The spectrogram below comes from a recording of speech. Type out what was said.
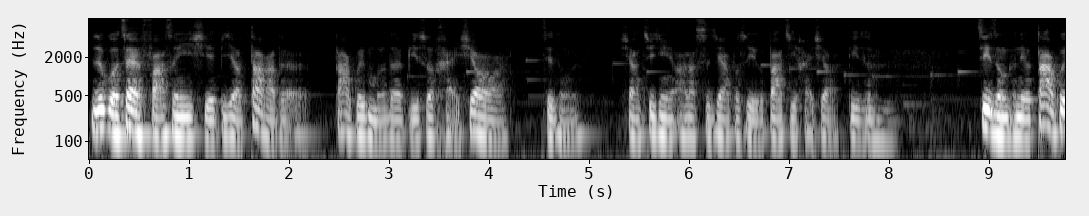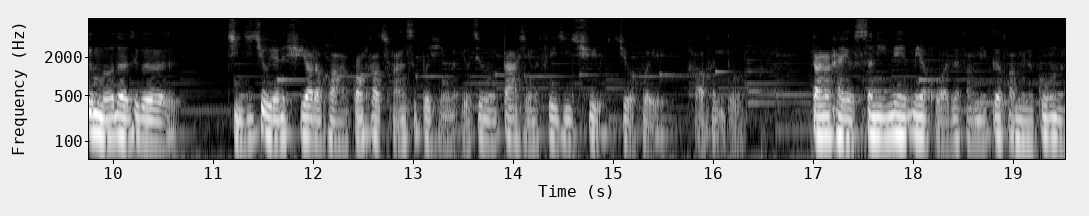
如果再发生一些比较大的、大规模的，比如说海啸啊这种，像最近阿拉斯加不是有个八级海啸地震，这种可能有大规模的这个紧急救援的需要的话，光靠船是不行的，有这种大型的飞机去就会好很多。当然还有森林灭灭火这方面各方面的功能，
